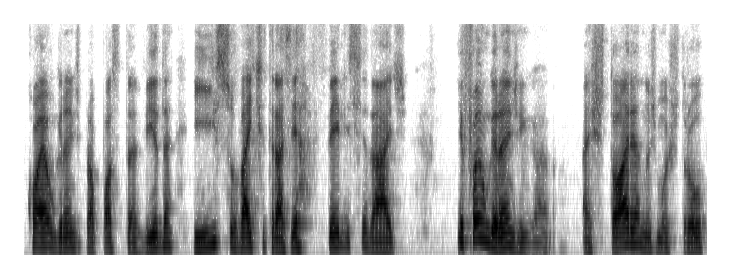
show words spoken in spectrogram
qual é o grande propósito da vida e isso vai te trazer felicidade. E foi um grande engano. A história nos mostrou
